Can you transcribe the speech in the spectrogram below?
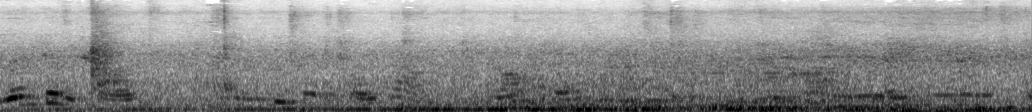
体温正常，请不用头罩。如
